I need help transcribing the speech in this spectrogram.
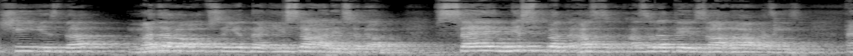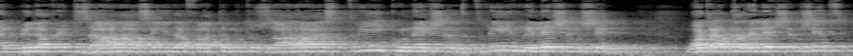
she is the mother of Sayyidina Isa alayhi salam. Say nisbat Hazrat Zahra Aziz. And beloved Zahra, Sayyida Fatima Zahra has three connections, three relationships. What are the relationships?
